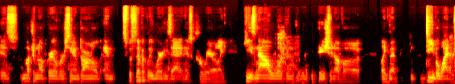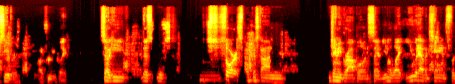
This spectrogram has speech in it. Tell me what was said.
is much of an upgrade over Sam Darnold, and specifically where he's at in his career. Like he's now working the reputation of a like that diva wide receivers, quite frankly. So he this this source focused on Jimmy Garoppolo and said, you know what, you would have a chance for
